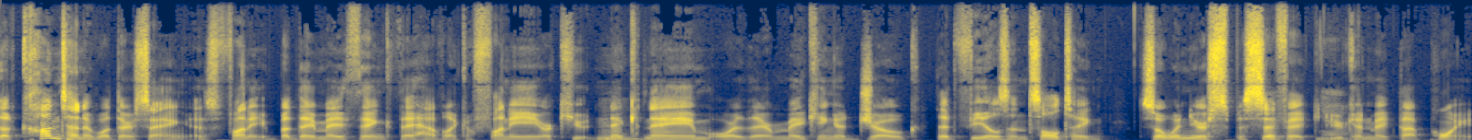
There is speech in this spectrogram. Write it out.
the content of what they're saying is funny, but they may think they have like a funny or cute mm. nickname or they're making a joke that feels insulting. So, when you're specific, you can make that point.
